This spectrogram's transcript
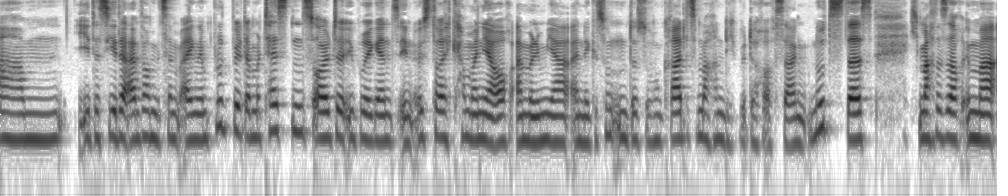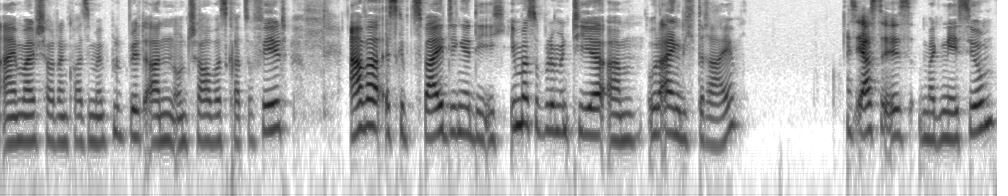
ähm, dass jeder einfach mit seinem eigenen Blutbild einmal testen sollte. Übrigens, in Österreich kann man ja auch einmal im Jahr eine Gesundenuntersuchung gratis machen. Ich würde auch sagen, nutzt das. Ich mache das auch immer einmal, schaue dann quasi mein Blutbild an und schaue, was gerade so fehlt. Aber es gibt zwei Dinge, die ich immer supplementiere, ähm, oder eigentlich drei. Das erste ist Magnesium.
